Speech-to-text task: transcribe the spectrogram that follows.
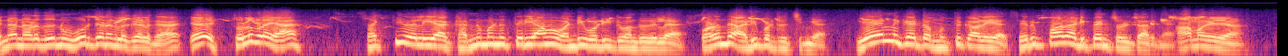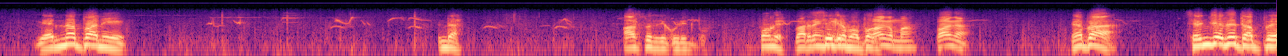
என்ன நடந்ததுன்னு ஊர் ஜனங்களை கேளுங்க. ஏய் சொல்லுங்களையா? சக்தி வேலையா கண்ணு மண்ணு தெரியாம வண்டி ஓட்டிட்டு வந்தது இல்ல குழந்தை அடிபட்டுருச்சுங்க. ஏன்னு கேட்ட முத்துக்காளைய செருப்பால அடிப்பேன்னு சொல்லிட்டாருங்க. ஆமாங்க ஐயா என்னப்பா நீ? இந்த ஆஸ்பத்திரி கூட்டிட்டு போ. போங்க வர்றேன் சீக்கிரமா போ. வாங்கம்மா வாங்க. ஏப்பா செஞ்சது தப்பு.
